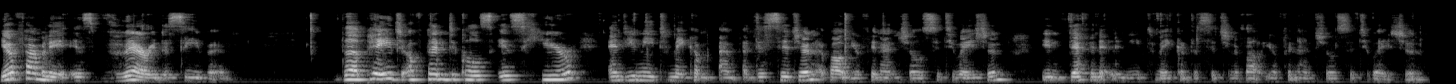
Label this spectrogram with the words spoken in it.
your family is very deceiving. The Page of Pentacles is here and you need to make a, a, decision about your financial situation. You definitely need to make a decision about your financial situation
